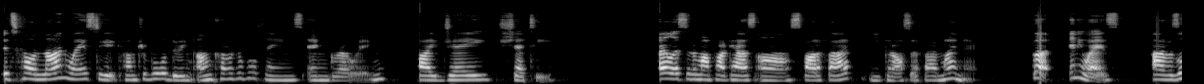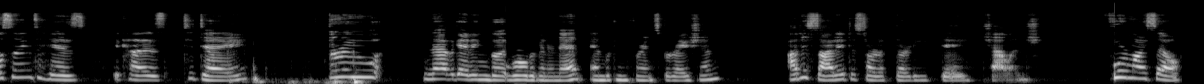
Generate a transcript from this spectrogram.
It's called Nine Ways to Get Comfortable Doing Uncomfortable Things and Growing by Jay Shetty. I listen to my podcast on Spotify. You can also find mine there. But, anyways, I was listening to his because today, through navigating the world of internet and looking for inspiration, I decided to start a 30 day challenge for myself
